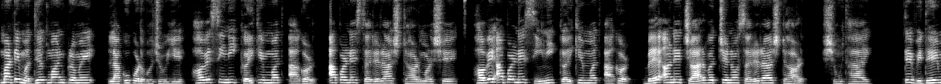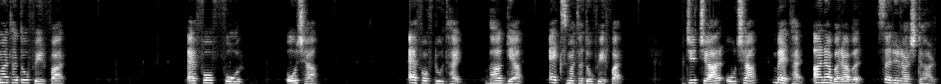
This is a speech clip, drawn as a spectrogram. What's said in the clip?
માટે મધ્યકમાન પ્રમેય લાગુ પડવો જોઈએ. હવે સીની કઈ કિંમત આગળ આપણને સરેરાશ ઢાળ મળશે? હવે આપણને સી ની કઈ કિંમત આગળ બે અને ચાર વચ્ચેનો સરેરાશ ઢાળ શું થાય? તે વિધેયમાં થતો ફેરફાર. એફ ઓફ ફોર ઓછા એફ ઓફ ટુ થાય. ભાગ્યા એક્સમાં થતો ફેરફાર. જે ચાર ઓછા બે થાય. આના બરાબર સરેરાશ ઢાળ.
